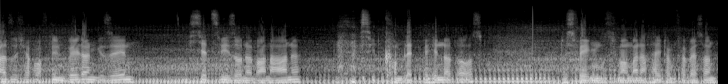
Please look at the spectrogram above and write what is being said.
Also ich habe auf den Bildern gesehen, ich sitze wie so eine Banane. Sieht komplett behindert aus. Deswegen muss ich mal meine Haltung verbessern.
